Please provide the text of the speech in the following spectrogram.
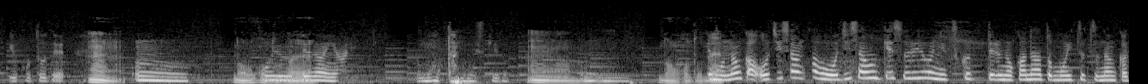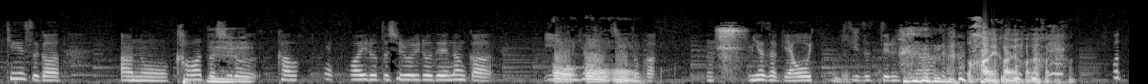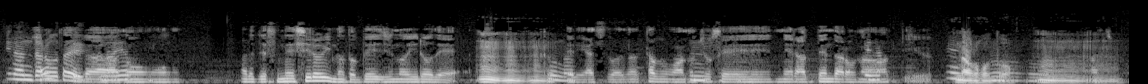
ていうことで、うん。うん、なるほどこういうデね。ザインありと思ったんですけど、う。うんん。なるほどでもね。なんかおじさん、多分おじさん受けするように作ってるのかなと思いつつ、なんかケースが、あの、革と白、うん革ね革色と白色で、なんか、E420 とか、うん宮崎葵引きずってるしな、とか、はいはいはいはい。こっちなんだろうって悩んの、あれですね、白いのとベージュの色でうんうんそう出るやつは、多分あの女性狙ってんだろうなっていう。うん。なるほど。うんううんん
